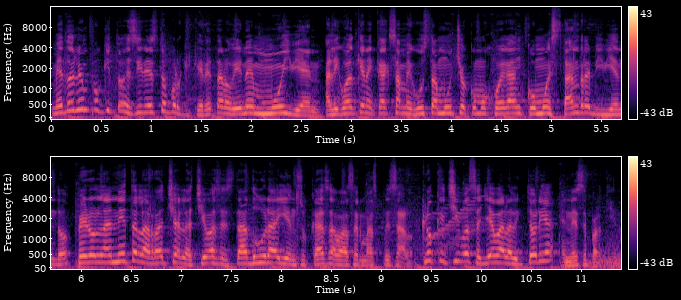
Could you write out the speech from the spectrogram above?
Me duele un poquito decir esto porque Querétaro viene muy bien. Al igual que Necaxa, me gusta mucho cómo juegan, cómo están reviviendo, pero la neta, la racha de las Chivas está dura y en su casa va a ser más pesado. Creo que Chivas se lleva la victoria en ese partido.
